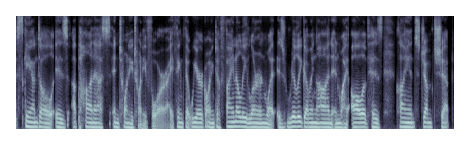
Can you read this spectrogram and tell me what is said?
scandal is upon us in 2024. I think that we are going to finally learn what is really going on and why all of his clients jumped ship.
